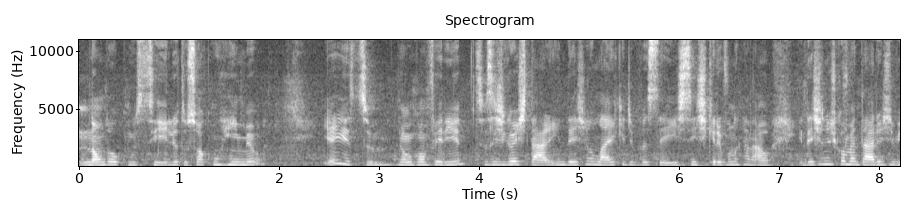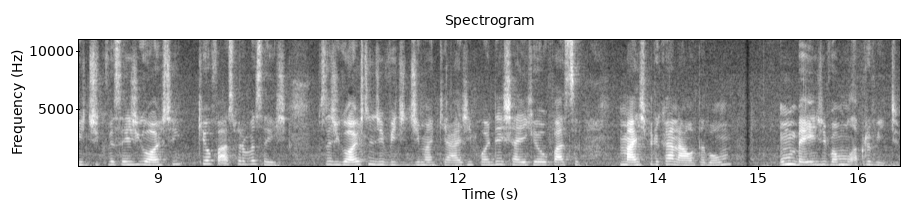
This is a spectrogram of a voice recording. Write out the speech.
não tô com cílio, tô só com rímel e é isso, vamos conferir. Se vocês gostarem, deixem o like de vocês, se inscrevam no canal e deixem nos comentários de vídeos que vocês gostem que eu faço pra vocês. Se vocês gostam de vídeo de maquiagem, pode deixar aí que eu faço mais pro canal, tá bom? Um beijo e vamos lá pro vídeo.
